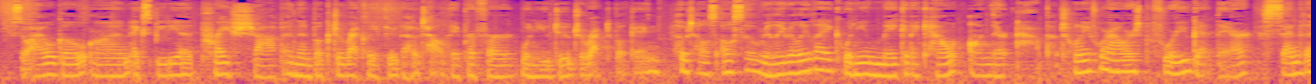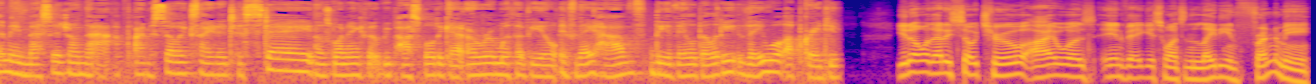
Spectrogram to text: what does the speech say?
So I will go on Expedia, price shop, and then book directly through the hotel. They prefer when you do direct booking. Hotels also really, really like when you make an account on their app. 24 hours before you get there, send them a message on the app. I'm so excited to stay. I was wondering if it would be possible to get a room with a view. If they have the availability, they will upgrade you. You know what? That is so true. I was in Vegas once, and the lady in front of me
